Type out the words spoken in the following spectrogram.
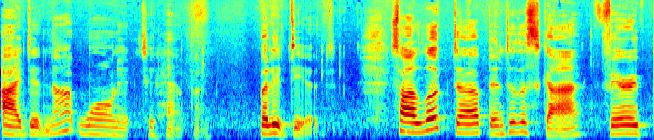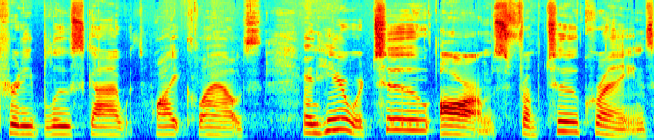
I did not want it to happen, but it did. So I looked up into the sky, very pretty blue sky with white clouds, and here were two arms from two cranes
